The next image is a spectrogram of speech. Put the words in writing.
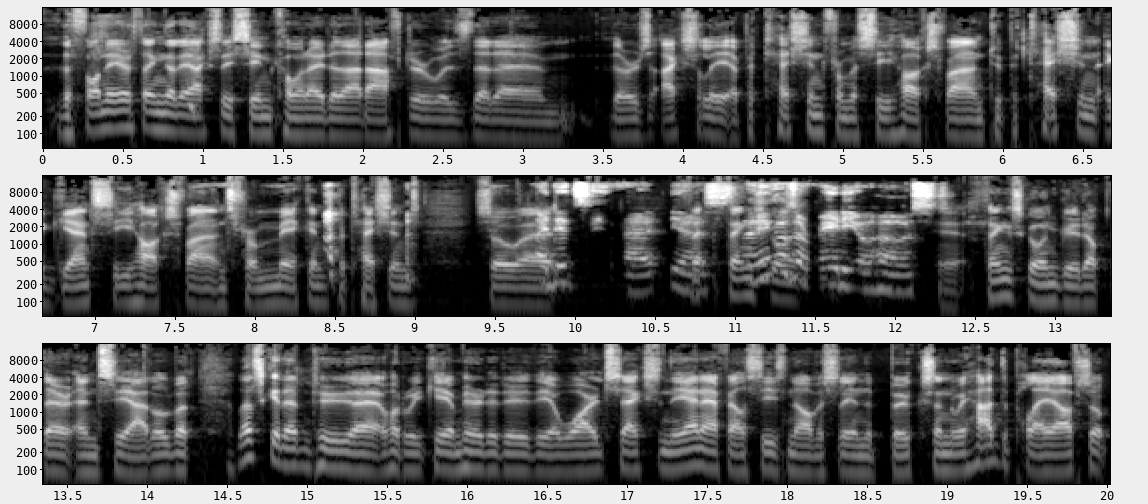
the funnier thing that I actually seen coming out of that after was that um, there's actually a petition from a Seahawks fan to petition against Seahawks fans from making petitions. So uh, I did see that. Yes, th- I think going, it was a radio host. Yeah, things going good up there in Seattle. But let's get into uh, what we came here to do: the awards section. The NFL season, obviously, in the books, and we had the playoffs. So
